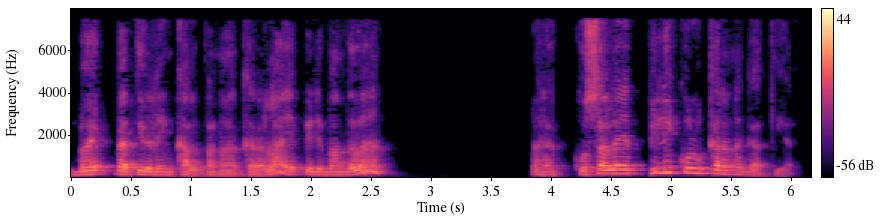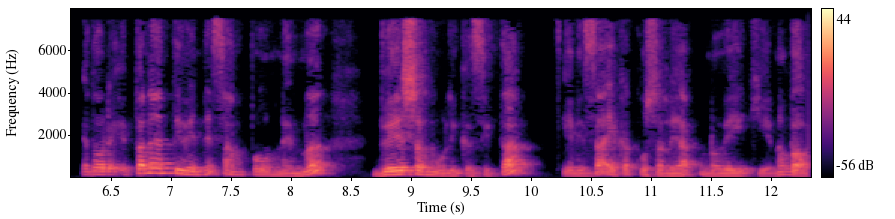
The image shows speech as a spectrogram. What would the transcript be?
නොයෙක් පැතිවලින් කල්පනා කරලා ඒ පිළිබඳව අර කුසලය පිළිකුල් කරන ගතිය. එතකොට එතන ඇති වෙන්නේ සම්පූර්ණයෙන්ම ද්වේෂ මූලික සිත. ඒ නිසා ඒක කුසලයක් නොවේ කියන බව.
